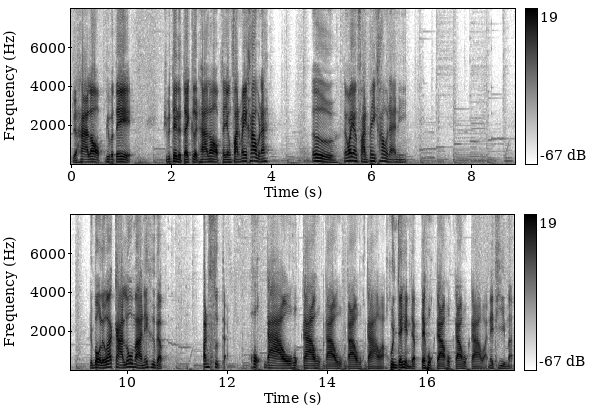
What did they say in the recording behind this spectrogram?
เหลือห้ารอบพี่ปเต้พี่ปเต้เหลือใจเกิดห้ารอบแต่ยังฟันไม่เข้านะ เออแล้วว่ายังฟันไม่เข้านะอันนี้ ดี๋ยวบอกเลยว่าการโลมานี่คือแบบปั้นสุดอะหกดาวหกดาวหกดาวหกดาวหกดาวอะคุณจะเห็นแบบแต่หกดาวหกดาวหกดาวอะในทีมอะ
